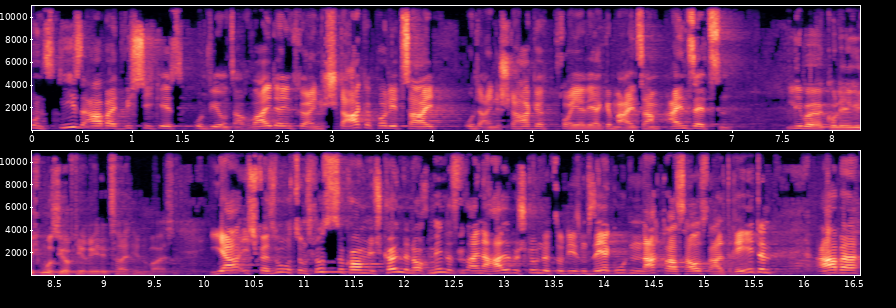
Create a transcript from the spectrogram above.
uns diese Arbeit wichtig ist und wir uns auch weiterhin für eine starke Polizei und eine starke Feuerwehr gemeinsam einsetzen. Lieber Herr Kollege, ich muss Sie auf die Redezeit hinweisen. Ja, ich versuche zum Schluss zu kommen. Ich könnte noch mindestens eine halbe Stunde zu diesem sehr guten Nachtragshaushalt reden. Aber,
